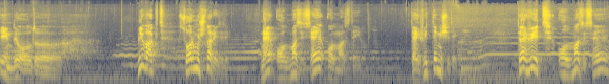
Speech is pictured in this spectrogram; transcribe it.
Şimdi oldu. Bir vakt sormuşlar idi. Ne olmaz ise olmaz deyin. Tevhid demiş idik. Tevhid olmaz ise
